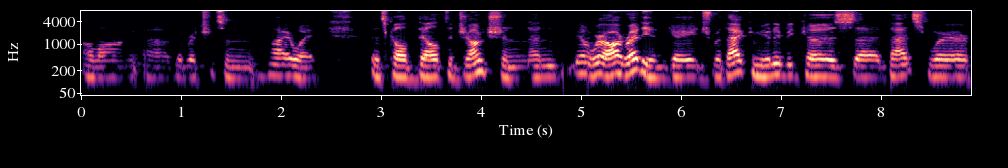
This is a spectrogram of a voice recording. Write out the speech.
along uh, the Richardson Highway. It's called Delta Junction. And you know, we're already engaged with that community because uh, that's where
